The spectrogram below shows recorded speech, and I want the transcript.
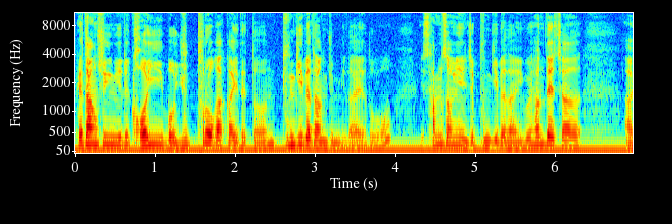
배당 수익률이 거의 뭐 6% 가까이 됐던 분기 배당주입니다. 얘도 삼성이 이제 분기 배당이고 현대차 아,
